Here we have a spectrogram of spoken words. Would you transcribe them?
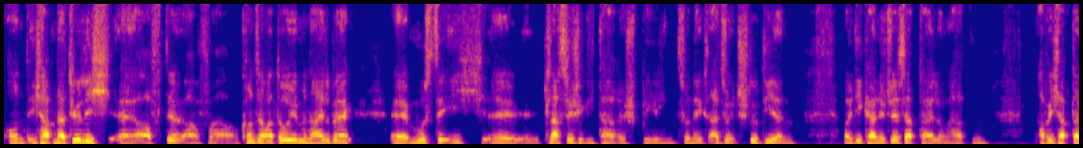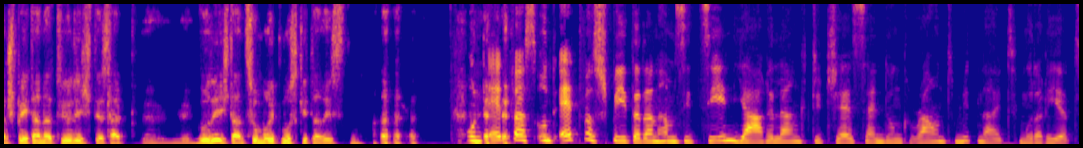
Und ich habe natürlich äh, auf, dem Konservatorium in Heidelberg äh, musste ich äh, klassische Gitarre spielen zunächst, also studieren, weil die keine Jazzabteilung hatten. Aber ich habe dann später natürlich, deshalb äh, wurde ich dann zum Rhythmusgitarristen. und etwas und etwas später, dann haben Sie zehn Jahre lang die Jazz-Sendung Round Midnight moderiert.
